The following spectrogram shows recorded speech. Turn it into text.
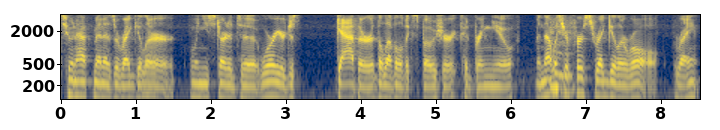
Two and a Half Men as a regular when you started to worry or just gather the level of exposure it could bring you. And that was your Mhm. first regular role, right?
